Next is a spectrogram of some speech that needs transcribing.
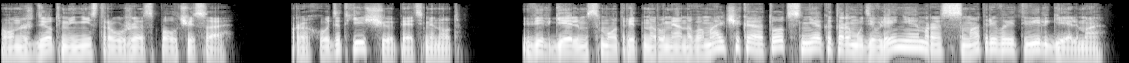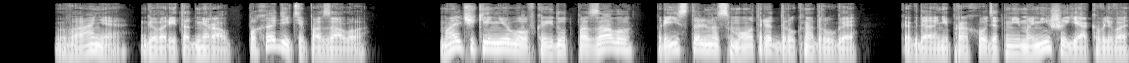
Он ждет министра уже с полчаса. Проходит еще пять минут. Вильгельм смотрит на румяного мальчика, а тот с некоторым удивлением рассматривает Вильгельма. «Ваня», — говорит адмирал, — «походите по залу». Мальчики неловко идут по залу, пристально смотрят друг на друга. Когда они проходят мимо Миши Яковлева,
